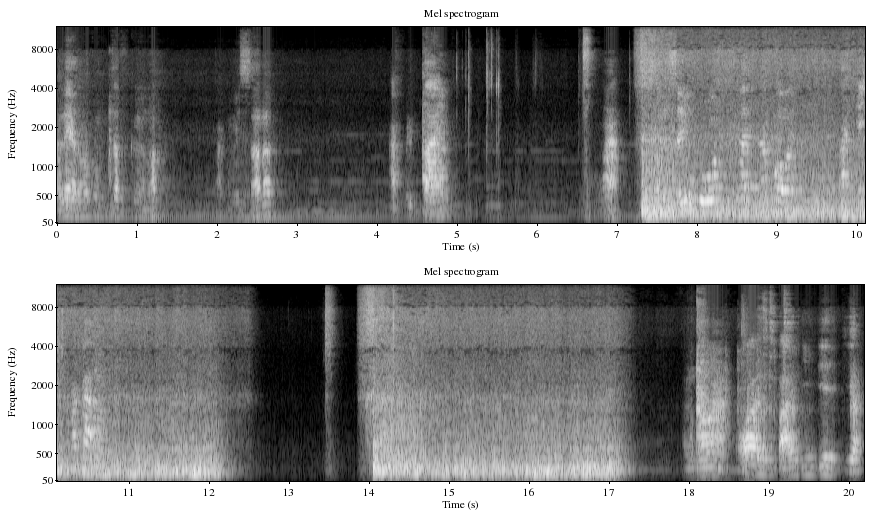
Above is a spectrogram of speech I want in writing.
Galera, olha como tá ficando, ó. Tá começando a, fritar, hein? Vamos lá. Só não sei o gosto que vai ficar bom, né? Tá quente pra caramba. Vamos dar uma... Olha o barulhinho dele aqui, ó.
